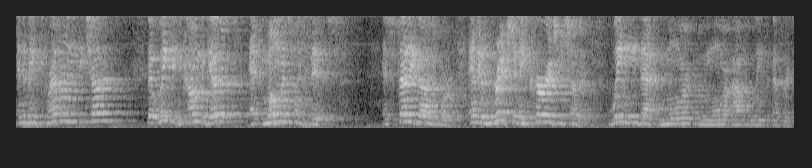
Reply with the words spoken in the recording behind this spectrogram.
and to be brethren with each other? That we can come together at moments like this and study God's Word and enrich and encourage each other. We need that more and more, I believe, every day.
